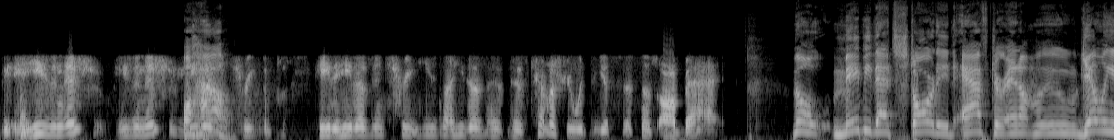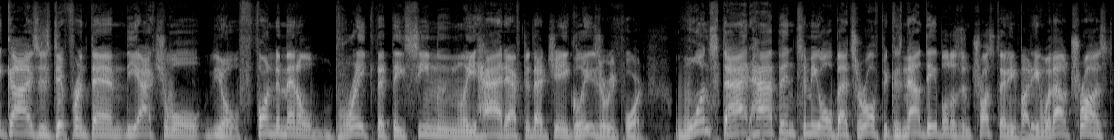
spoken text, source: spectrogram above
he's an issue. He's an issue. Well, he how? doesn't treat the he he doesn't treat. He's not. He doesn't. His, his chemistry with the assistants are bad. No, maybe that started after, and I'm, yelling at guys is different than the actual, you know, fundamental break that they seemingly had after that Jay Glazer report. Once that happened, to me, all bets are off because now Daboll doesn't trust anybody, and without trust,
